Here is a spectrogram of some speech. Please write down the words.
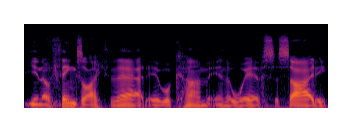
you know, things like that. It will come in the way of society.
